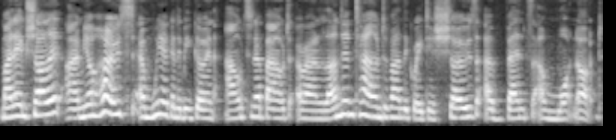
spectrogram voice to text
My name's Charlotte, I'm your host, and we are going to be going out and about around London town to find the greatest shows, events, and whatnot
